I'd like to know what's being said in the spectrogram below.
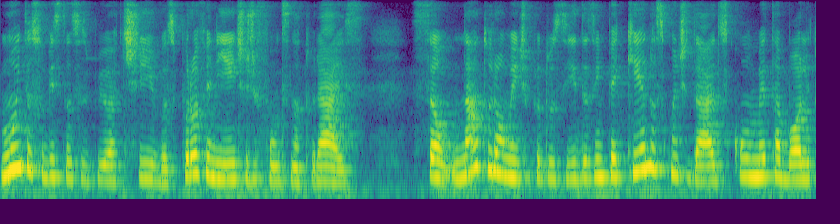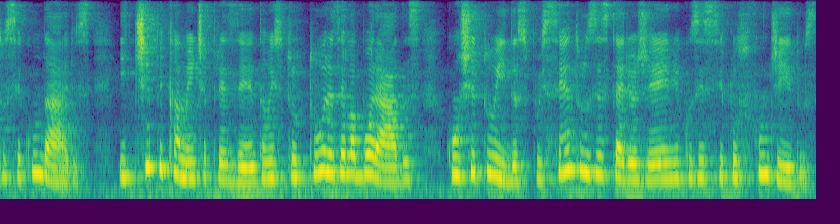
Muitas substâncias bioativas provenientes de fontes naturais são naturalmente produzidas em pequenas quantidades com metabólitos secundários e tipicamente apresentam estruturas elaboradas constituídas por centros estereogênicos e ciclos fundidos,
